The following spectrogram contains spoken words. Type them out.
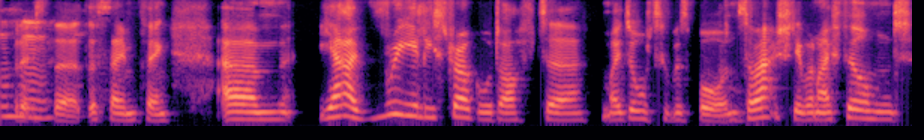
mm-hmm. but it's mm-hmm. the, the same thing. Um, yeah, I really struggled after my daughter was born. So actually, when I filmed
